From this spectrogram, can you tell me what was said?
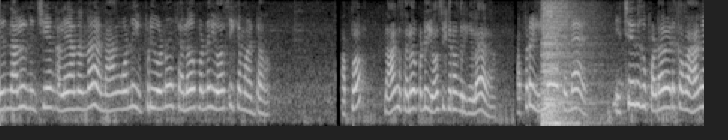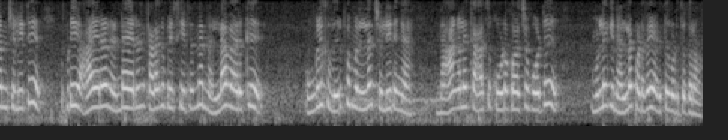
இருந்தாலும் யோசிக்க மாட்டான் அப்போ நாங்க செலவு பண்ண யோசிக்கிறோங்கிறீங்களா? அப்புறம் இல்லையா தானே நிச்சயத்துக்கு படம் எடுக்க வாங்கன்னு சொல்லிட்டு இப்படி ஆயிரம் ரெண்டாயிரம் கணக்கு பேசிட்டு இருந்தா நல்லாவா இருக்கு? உங்களுக்கு விருப்பம் இல்லைன்னா சொல்லிடுங்க. நாங்களே காசு கூட குறைச்சு போட்டு முல்லைக்கு நல்ல படவே எடுத்து கொடுத்துக்கிறோம்.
